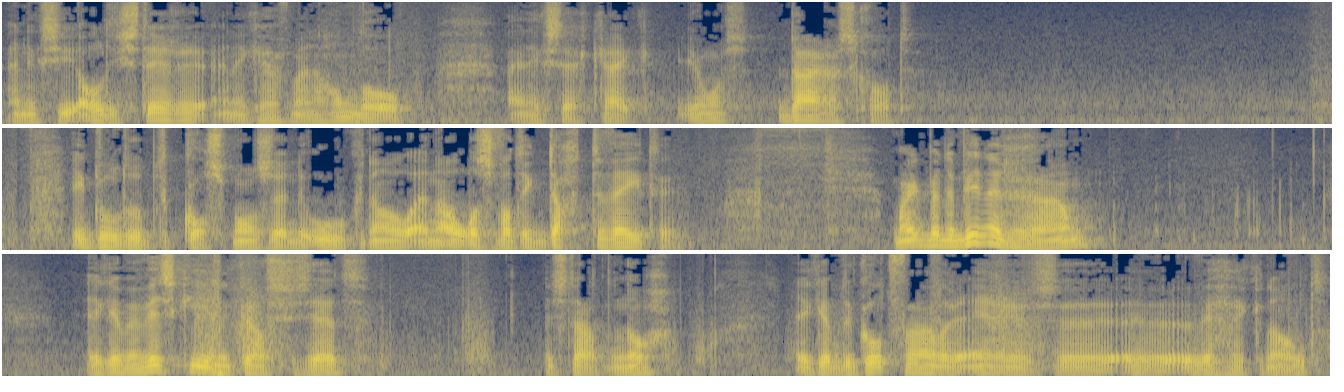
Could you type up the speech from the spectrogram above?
En ik zie al die sterren en ik hef mijn handen op. En ik zeg, kijk jongens, daar is God. Ik doelde op de kosmos en de oerknal en alles wat ik dacht te weten. Maar ik ben er binnen gegaan. Ik heb een whisky in de kast gezet. Er staat er nog. Ik heb de Godvader ergens eh, eh, weggeknald.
